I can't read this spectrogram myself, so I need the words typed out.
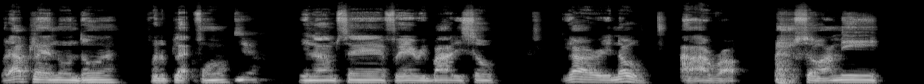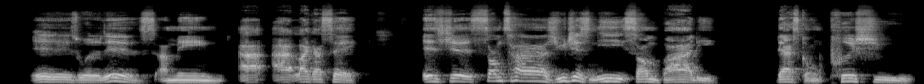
what I plan on doing for the platform. Yeah. You know what I'm saying? For everybody. So you already know I rock. so I mean, it is what it is. I mean, I, I like I say, it's just sometimes you just need somebody that's gonna push you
